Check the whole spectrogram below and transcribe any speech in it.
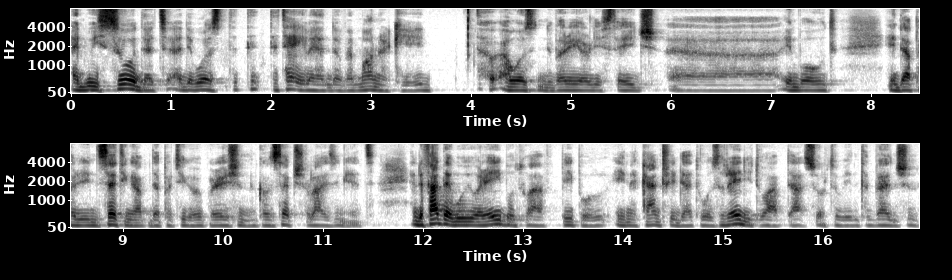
and we saw that uh, there was the, the, tail end of a monarchy. I was in the very early stage uh, involved in, that, in setting up that particular operation and conceptualizing it. And the fact that we were able to have people in a country that was ready to have that sort of intervention.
